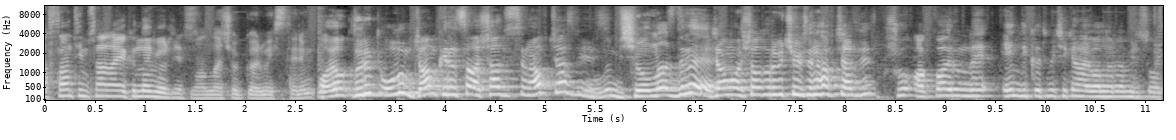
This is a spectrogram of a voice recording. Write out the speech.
Aslan timsahından yakından göreceğiz. Vallahi çok görmek isterim. Ayakları oğlum cam kırılsa aşağı düşse ne yapacağız biz? Oğlum bir şey olmaz değil mi? Cam aşağı doğru bir çökse ne yapacağız biz? Şu akvaryumda en dikkatimi çeken hayvanlardan birisi oldu.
